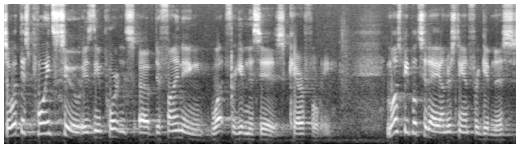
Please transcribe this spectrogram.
So, what this points to is the importance of defining what forgiveness is carefully. Most people today understand forgiveness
